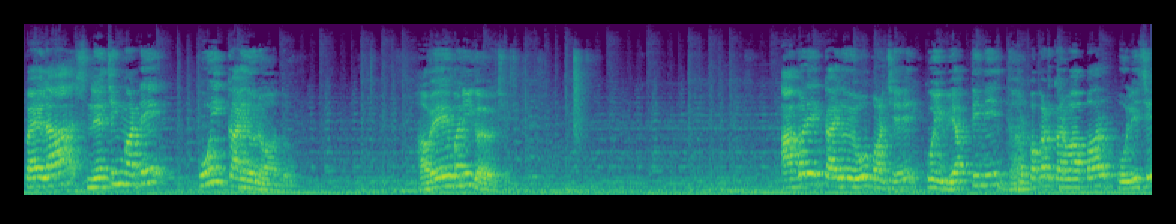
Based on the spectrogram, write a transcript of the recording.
પહેલા સ્નેચિંગ માટે કોઈ કાયદો ન હતો હવે એ બની ગયો છે. આગળ એક કાયદો એવો પણ છે, કોઈ વ્યક્તિની ધરપકડ કરવા પર પોલીસે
